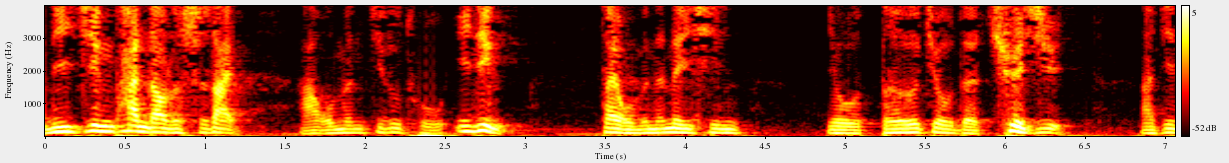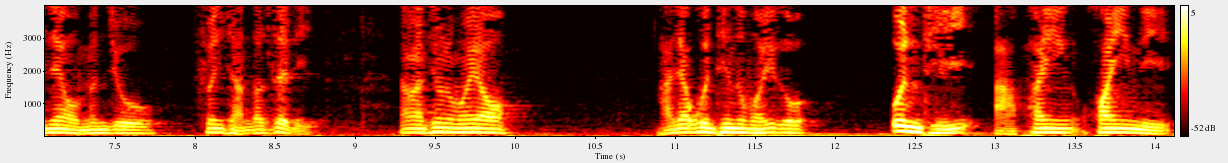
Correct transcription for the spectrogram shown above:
离经叛道的时代啊，我们基督徒一定在我们的内心有得救的确据。那今天我们就分享到这里。那么听众朋友，大家问听众朋友一个问题啊，欢迎欢迎你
